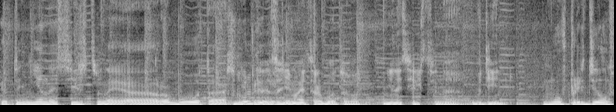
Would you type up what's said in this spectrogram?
Это не насильственная работа. Сколько не занимает работа вот, ненасильственная в день? Ну, в пределах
